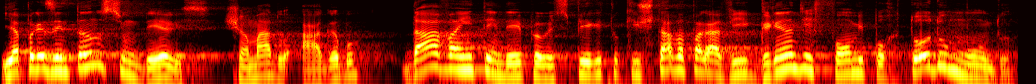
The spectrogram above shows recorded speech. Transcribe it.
e apresentando-se um deles, chamado Ágabo, dava a entender pelo Espírito que estava para vir grande fome por todo o mundo,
